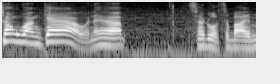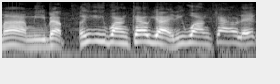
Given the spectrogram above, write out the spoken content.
ช่องวางแก้วนะครับ สะดวกสบายมากมีแบบเอ้ยนี่วางแก้วใหญ่นี่วางแก้วเล็ก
